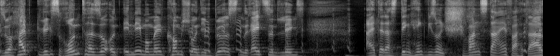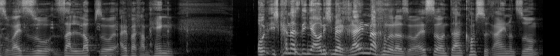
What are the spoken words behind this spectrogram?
so halbwegs runter so und in dem Moment kommen schon die Bürsten rechts und links. Alter, das Ding hängt wie so ein Schwanz da einfach da, so, weißt du, so salopp, so einfach am Hängen. Und ich kann das Ding ja auch nicht mehr reinmachen oder so, weißt du? Und dann kommst du rein und so.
